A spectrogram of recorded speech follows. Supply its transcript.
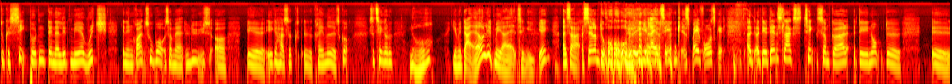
Du kan se på den, den er lidt mere rich end en grøn tuborg, som er lys og øh, ikke har så øh, cremet et skum. Så tænker du, nå, Jamen, der er jo lidt mere af alting i, ikke? Altså, selvom du overhovedet ikke i realiteten kan smage forskel. Og, og det er jo den slags ting, som gør, at det er enormt... Øh, øh,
